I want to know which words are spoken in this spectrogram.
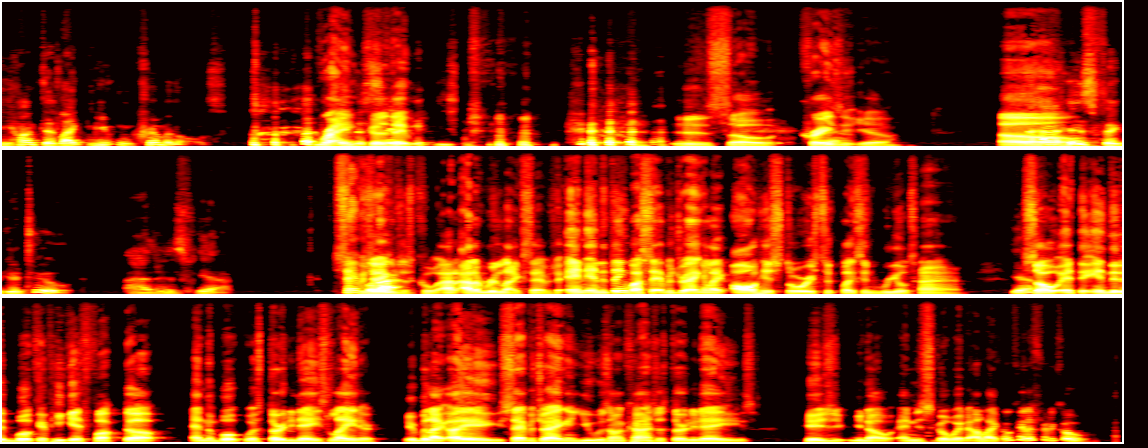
he hunted like mutant criminals. in Right. the Because they city. is so crazy. Yeah. Had Oh, his figure too. I his yeah. Savage but Dragon I- is cool. I, I really like Savage. And and the thing about Savage Dragon, like all his stories took place in real time. Yeah. So at the end of the book, if he get fucked up and the book was 30 days later, it'd be like, hey, Savage Dragon, you was unconscious 30 days. Here's you, know, and just go with it. I'm like, okay, that's pretty cool.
